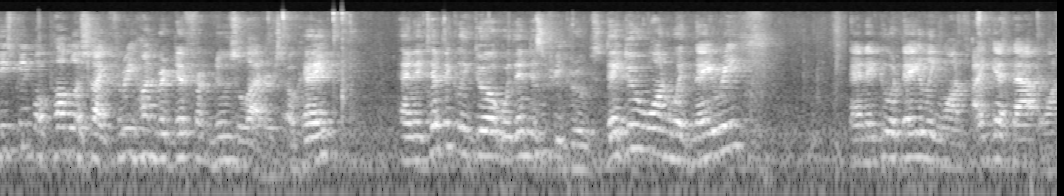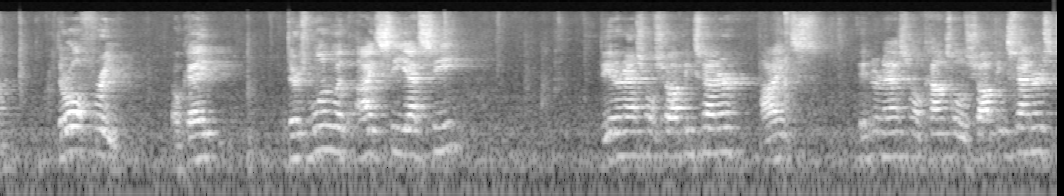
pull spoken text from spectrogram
these people publish like three hundred different newsletters, okay? And they typically do it with industry groups. They do one with NARI, and they do a daily one. I get that one. They're all free, okay? There's one with ICSC, the International Shopping Center, ICE, International Council of Shopping Centers.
